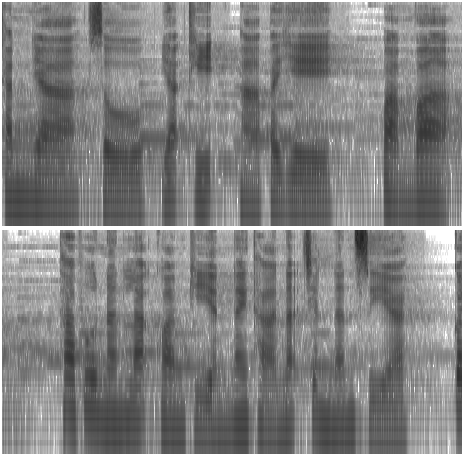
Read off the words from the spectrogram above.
ชัญญา โสยะทิ หาปเย ความว่า ถ้าผู้นั้นละความเพียรในฐานะเช่นนั้นเสีย ก็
